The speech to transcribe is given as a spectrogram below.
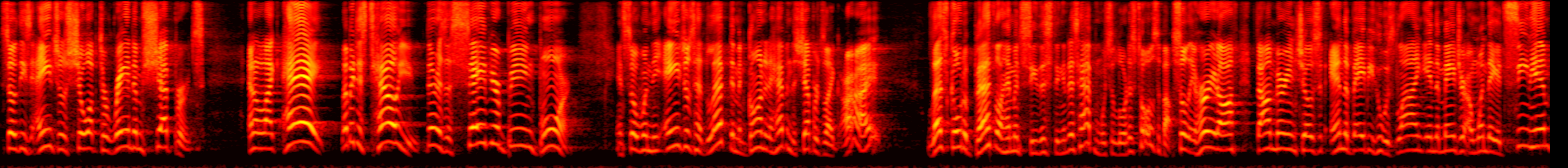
So these angels show up to random shepherds and are like, Hey, let me just tell you, there is a Savior being born. And so when the angels had left them and gone into heaven, the shepherds like, All right, Let's go to Bethlehem and see this thing that has happened, which the Lord has told us about. So they hurried off, found Mary and Joseph and the baby who was lying in the manger. And when they had seen him,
